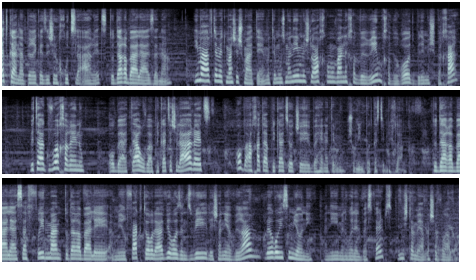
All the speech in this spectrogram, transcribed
עד כאן הפרק הזה של חוץ לארץ, תודה רבה על ההאזנה. אם אהבתם את מה ששמעתם, אתם מוזמנים לשלוח כמובן לחברים, חברות, בני משפחה, ותעקבו אחרינו, או באתר ובאפליקציה של הארץ, או באחת האפליקציות שבהן אתם שומעים פודקאסטים בכלל. תודה רבה לאסף פרידמן, תודה רבה לאמיר פקטור, לאבי רוזנצבי, לשני אבירם ורועי סמיוני. אני עמנואל אלבאס פלפס, ונשתמע בשבוע הבא.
